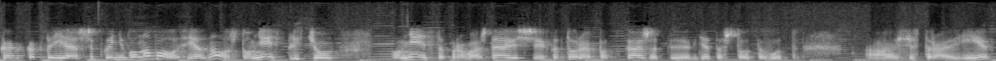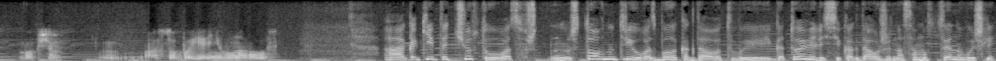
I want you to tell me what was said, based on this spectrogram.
как- как-то я ошибкой не волновалась. Я знала, что у меня есть плечо, у меня есть сопровождающая, которая подскажет э, где-то что-то вот сестра. И, в общем, особо я не волновалась. А какие-то чувства у вас? Что внутри у вас было, когда вот вы готовились и когда уже на саму сцену вышли?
